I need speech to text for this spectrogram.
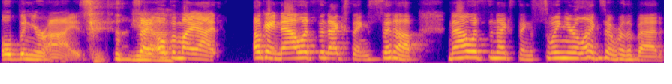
open your eyes. so yeah. I open my eyes okay, now what's the next thing? Sit up. Now what's the next thing? Swing your legs over the bed.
